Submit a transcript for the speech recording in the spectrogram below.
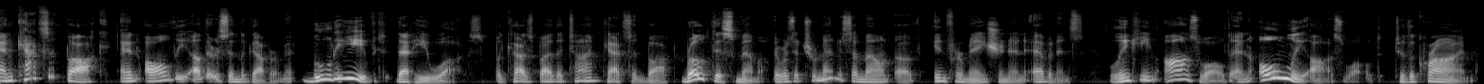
And Katzenbach and all the others in the government believed that he was, because by the time Katzenbach wrote this memo, there was a tremendous amount of information and evidence linking Oswald and only Oswald to the crime.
